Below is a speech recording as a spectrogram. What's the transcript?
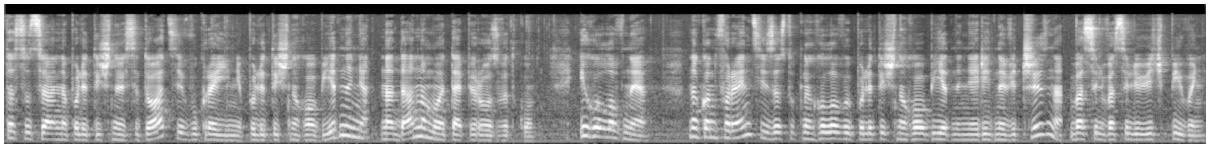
та соціально-політичної ситуації в Україні політичного об'єднання на даному етапі розвитку. І головне. На конференції заступник голови політичного об'єднання Рідна вітчизна Василь Васильович Півень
